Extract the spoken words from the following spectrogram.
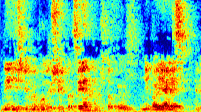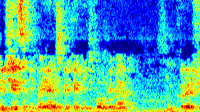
нынешним и будущим пациентам, чтобы не боялись лечиться, не боялись приходить вовремя к врачу.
